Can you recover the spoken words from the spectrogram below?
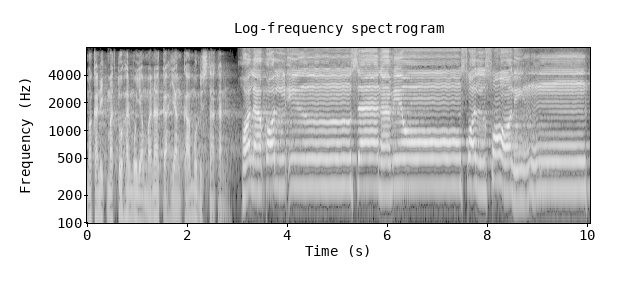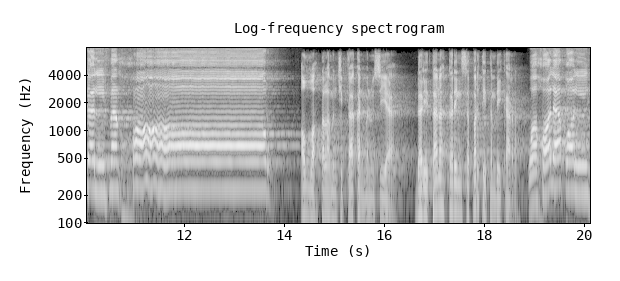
Maka nikmat Tuhanmu yang manakah yang kamu dustakan خلق الإنسان من صلصال كالفخار Allah telah menciptakan manusia dari tanah kering seperti tembikar وخلق الجان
